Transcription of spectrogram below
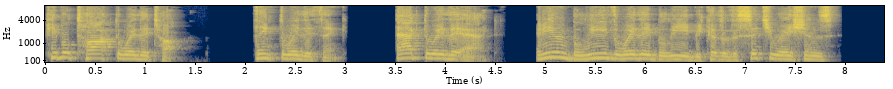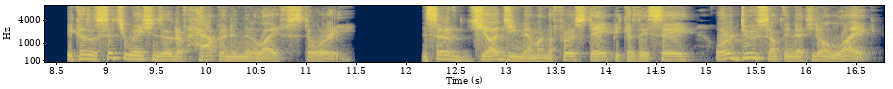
people talk the way they talk, think the way they think, act the way they act, and even believe the way they believe because of the situations, because of situations that have happened in their life story. Instead of judging them on the first date because they say or do something that you don't like,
